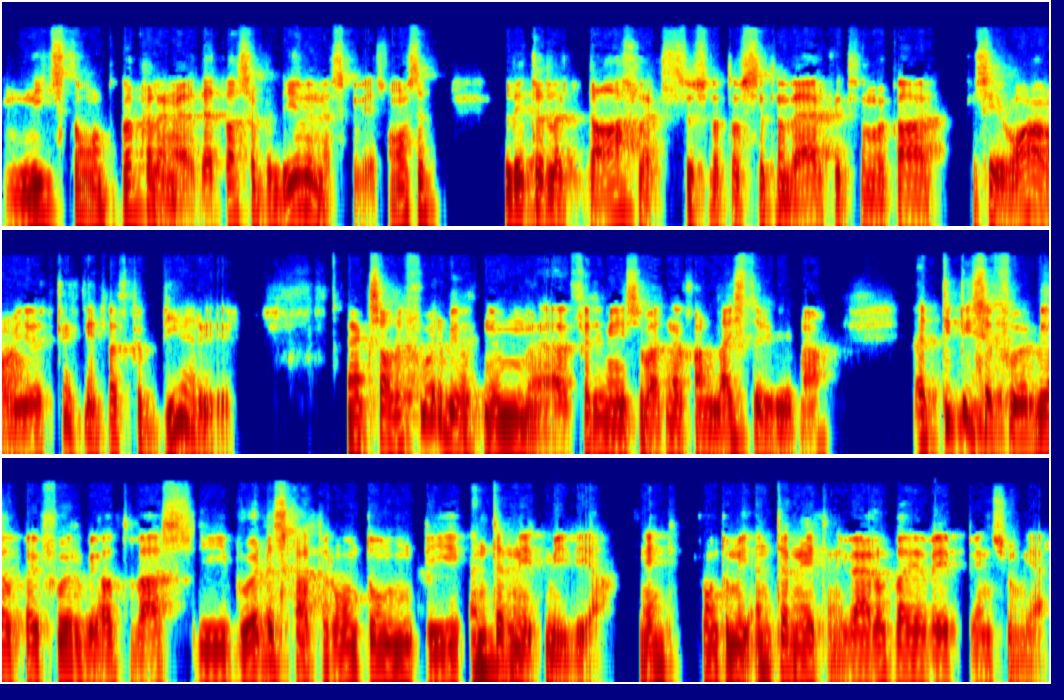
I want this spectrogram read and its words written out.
nuutste ontwikkelinge. Dit was 'n belewenis geweest. Ons het letterlik daagliks soos wat ons sit en werk het vir mekaar gesê wow jy weet kyk net wat gebeur hier ek sal 'n voorbeeld noem uh, vir die mense wat nou gaan luister hierna 'n tipiese voorbeeld byvoorbeeld was die woordeskat rondom die internetmedia net rondom die internet en die wêreldwye web en so meer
